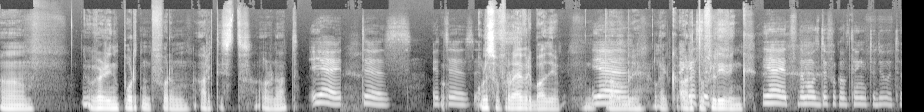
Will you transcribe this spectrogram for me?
um, very important for an artist, or not? Yeah, it is. It is. Also for everybody, Yeah, probably like I art of living. Yeah, it's the most difficult thing to do to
